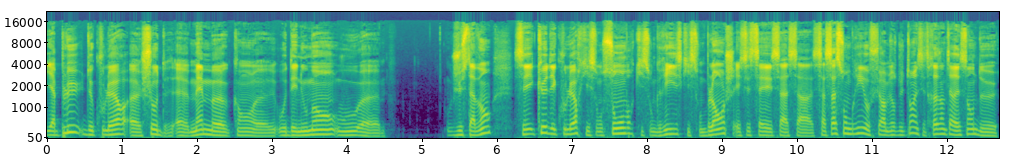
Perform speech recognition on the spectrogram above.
il y a plus de couleurs euh, chaudes, Euh, même euh, quand au dénouement ou ou juste avant, c'est que des couleurs qui sont sombres, qui sont grises, qui sont blanches, et c'est, c'est- ça, ça, ça s'assombrit au fur et à mesure du temps, et c'est très intéressant de,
